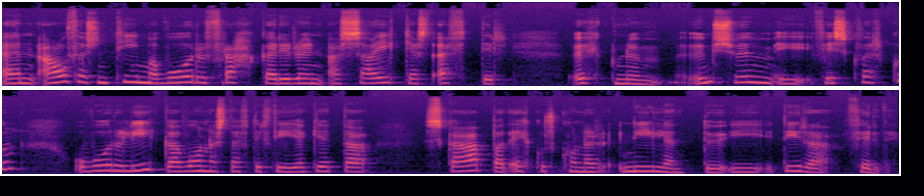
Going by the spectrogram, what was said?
en á þessum tíma voru frakkar í raun að sækjast eftir auknum umsvum í fiskverkun og voru líka vonast eftir því að geta skapað einhvers konar nýlendu í dýrafyrði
